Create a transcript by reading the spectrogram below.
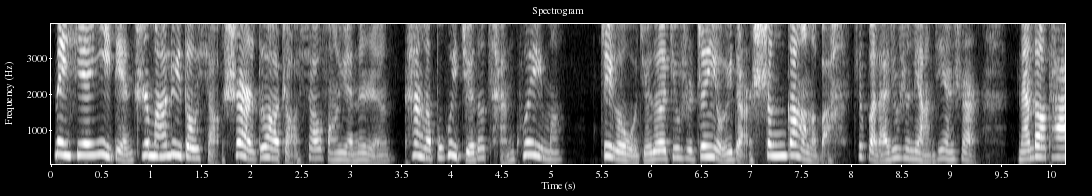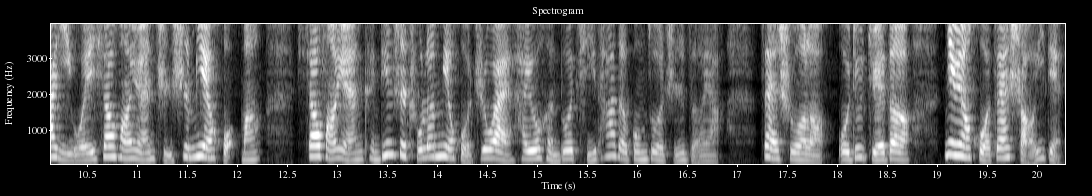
那些一点芝麻绿豆小事儿都要找消防员的人，看了不会觉得惭愧吗？”这个我觉得就是真有一点升杠了吧？这本来就是两件事儿。难道他以为消防员只是灭火吗？消防员肯定是除了灭火之外，还有很多其他的工作职责呀。再说了，我就觉得宁愿火灾少一点，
